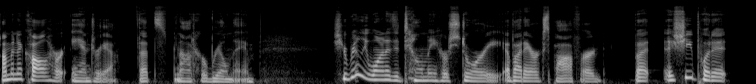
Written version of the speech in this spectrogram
I'm going to call her Andrea. That's not her real name. She really wanted to tell me her story about Eric Spofford, but as she put it,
